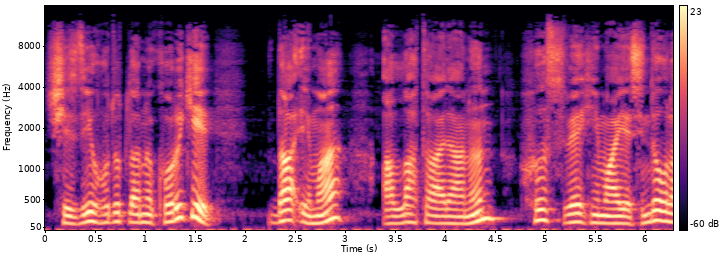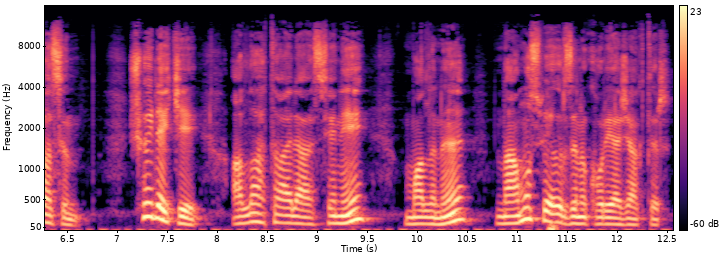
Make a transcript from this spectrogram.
çizdiği hudutlarını koru ki daima Allah Teala'nın hıs ve himayesinde olasın. Şöyle ki Allah Teala seni, malını, namus ve ırzını koruyacaktır.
